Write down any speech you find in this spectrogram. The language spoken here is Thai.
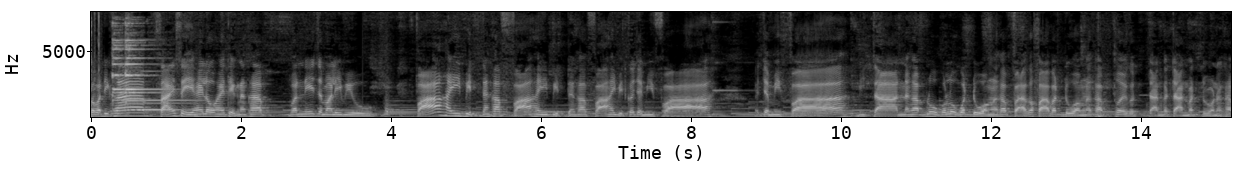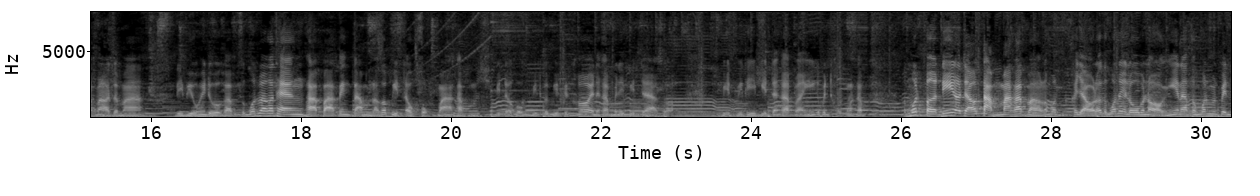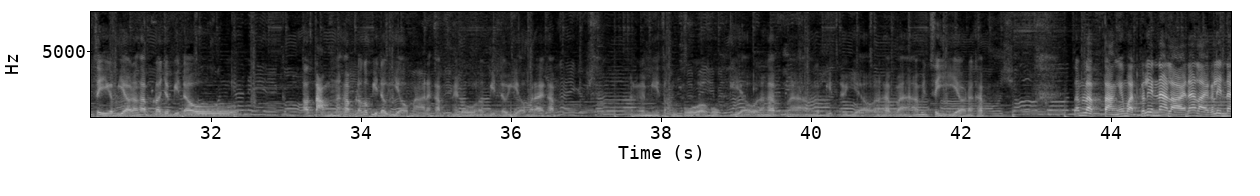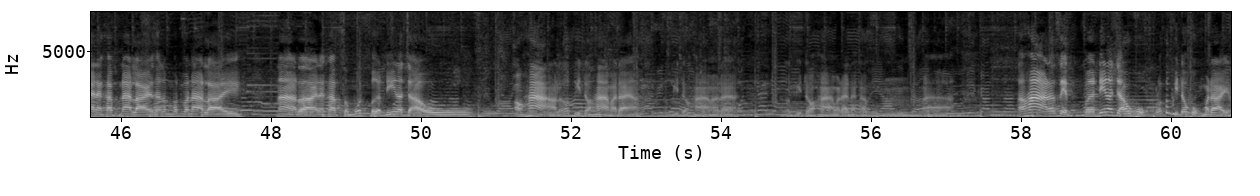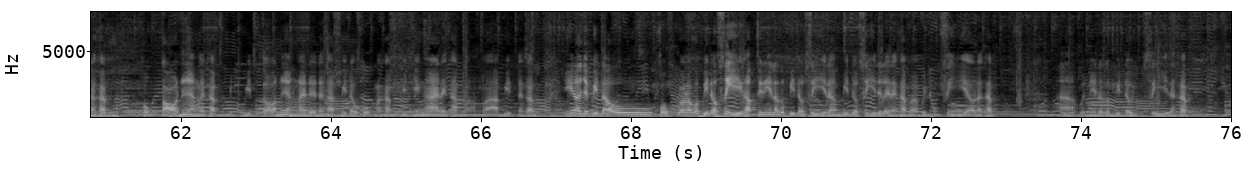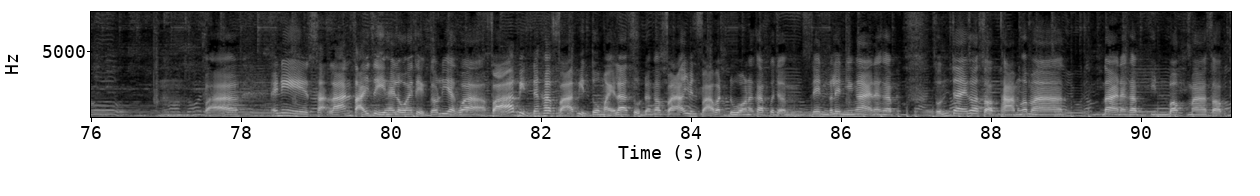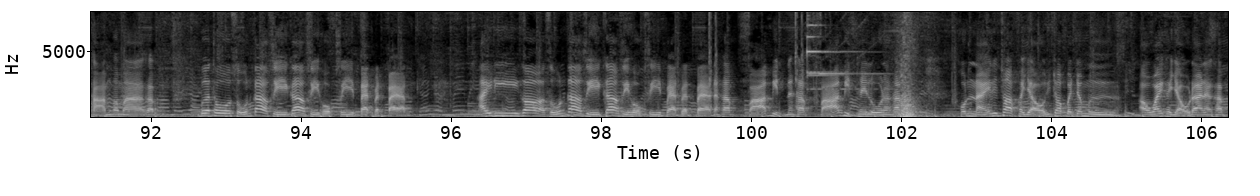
สวัสดีครับ สายสีไฮโลไฮเทคนะครับ วันนี้จะมารีวิว ฝาไฮบริดนะครับ ฝาไฮบริดนะครับ ฝาไฮบริดก็จะมีฝา ก็จะมีฝา มีจานนะครับ ลูกก็ลูกวัดดวงนะครับ ฝาก็ฝาวัดดวงนะครับ ถ้วยก็จานก็จานวัดดวงนะครับเราจะมารีวิวให้ดูครับ สมมุติว่าก็แทงผ่าปากเร่งต่ำแล้วก็บิดเอาหกมาครับบิดเอาหกบิดก็บิดค่อยๆนะครับ ไม่ได้บิดยากก็บิดวิธีบิดนะครับอย่างนี้ก็เป็นหกนะครับ สมมติเปิดนี้เราจะเอาต่ำมาครับแล้วมันเขย่าแล้วสมมติในโลมันออกอย่างนี้นะสมมติมันเป็นสี่กับเอี่ยวนะครับ เราจะบิดเอาเอาต่ำนะครับแล้วก็บิดเอาเอี่ยวมานะครับไฮโลแล้วบิดเอาเอี่ยวมาได้ครับ มันก็มีสองคู่หกเอี่ยวนะครับอ่าก็บิดเอาเอี่ยวนะครับอ่าก็เป็นสี่เอี่ยวนะครับสำหรับต่างจังหวัดก็เล่นหน้าลายหน้าลายก็เล่นได้นะครับ หน้าลายถ้าสมมติว่าหน้าลายหน้าลายนะครับ สมมุติเปิดนี้เราจะเอาเอาห้าแล้วก็บิดเอาห้ามาได้อะบิดเอาห้ามาได้ บิดเอาห้ามาได้นะครับอ่าเอาห้าแล้วเสร็จเปิดนี้เราจะเอาหกแล้วก็บิดเอาหกมาได้นะครับหกต่อเนื่องเลยครับบิดบิดต่อเนื่องได้เลยนะครับ บิดเอาหกนะครับ บิดง่ายๆเลยครับฝาบิดนะครับนี่เราจะบิดเอาหกแล้วเราก็บิดเอาสี่ครับ ทีนี้เราก็บิดเอาสี่นะบิดเอาสี่ได้เลยนะครับเป็นหกสี่เดียวนะครับอ่าวันนี้เราก็บิดเอาสี่นะครับ ฝาไอ้นี่สะร้านสายสีไฮโลไฮเทคก็เรียกว่าฝาบิดนะครับ ฝาบิดตัวใหม่ล่าสุดนะครับ ฝาเป็นฝาวัดดวงนะครับ ก็จะเล่นก็เล่นง่ายๆนะครับ สนใจก็สอบถามเข้ามาได้นะครับอินบ็อกมาสอบถามเข้ามาครับ เบอร์โทร 0 9 4 9 4 6 4 8 8 8 ID ก็ 0 9 4 9 4 6 4 8 8 8 นะครับ ฝาบิดนะครับ ฝาบิดไฮโลนะครับ คนไหนที่ชอบเขย่าที่ชอบเป็นเจ้ามือ เอาไว้เขย่าได้นะครับ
